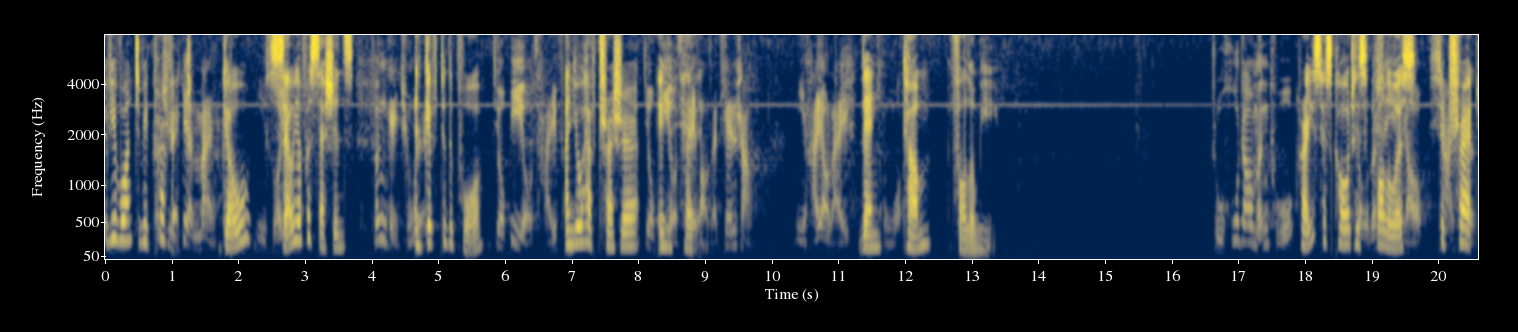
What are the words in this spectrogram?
If you want to be perfect, go, sell your possessions, and give to the poor, and you'll have treasure in heaven. Then come, follow me. Christ has called his followers to tread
